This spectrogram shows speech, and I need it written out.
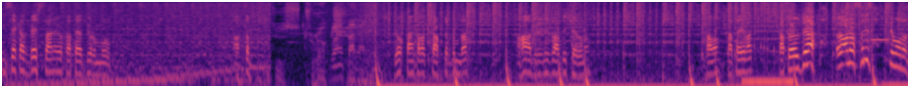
insek at 5 saniye yok kata atıyorum moruk Attım Bonus var bence. Yok kanka bak çarptırdım da. Aha adrenalin aldı içeri onu. Tamam kataya bak. Kata öldü. Ö, anasını s**tim onun.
